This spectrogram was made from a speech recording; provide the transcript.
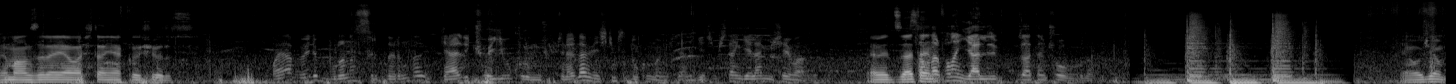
Ve manzaraya yavaştan yaklaşıyoruz. Baya böyle buranın sırtlarında genelde köy gibi kurulmuş bütün evler ve hiç kimse dokunmamış yani. Geçmişten gelen bir şey vardı. Evet zaten İnsanlar falan yerli zaten çoğu burada. ya hocam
